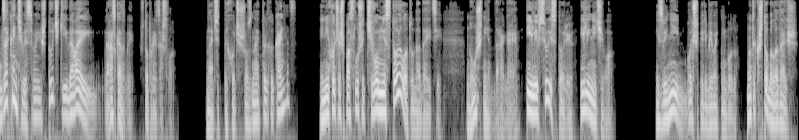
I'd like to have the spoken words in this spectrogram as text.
Заканчивай свои штучки и давай рассказывай, что произошло. Значит, ты хочешь узнать только конец? И не хочешь послушать, чего мне стоило туда дойти? Ну уж нет, дорогая. Или всю историю, или ничего. Извини, больше перебивать не буду. Ну так что было дальше?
